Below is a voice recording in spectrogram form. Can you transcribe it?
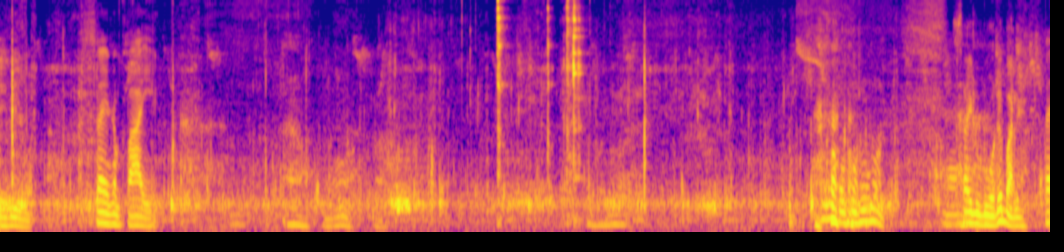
ใส่พี่บ่ใส่น้ำปลาอีกอ้าวโอ้ใส่ดูดๆได้บัดนี่ใส่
